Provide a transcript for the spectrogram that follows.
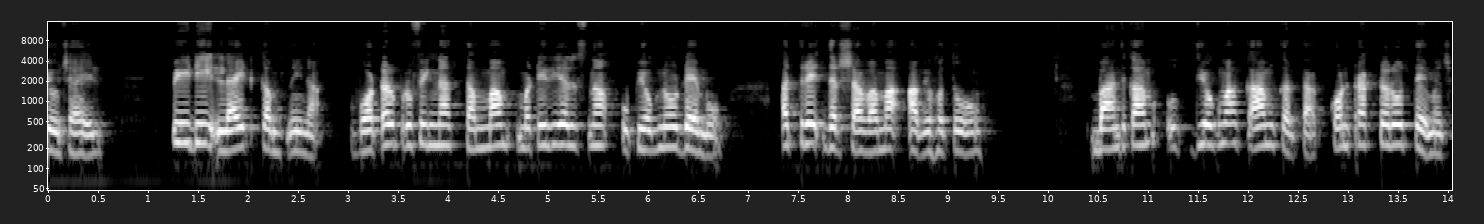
યોજાયેલ પીડી લાઇટ કંપનીના વોટરપ્રૂફિંગના તમામ મટીરિયલ્સના ઉપયોગનો ડેમો અત્રે દર્શાવવામાં આવ્યો હતો. બાંધકામ ઉદ્યોગમાં કામ કરતા કોન્ટ્રાક્ટરો તેમજ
